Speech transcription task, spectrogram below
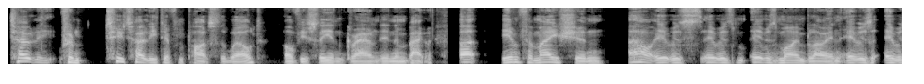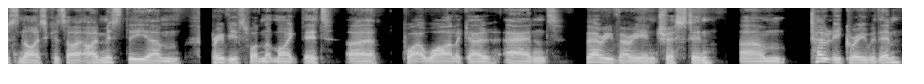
totally from two totally different parts of the world, obviously, and grounding and back. But the information, oh, it was it was it was mind blowing. It was it was nice because I, I missed the um, previous one that Mike did uh, quite a while ago, and very very interesting. Um, totally agree with him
